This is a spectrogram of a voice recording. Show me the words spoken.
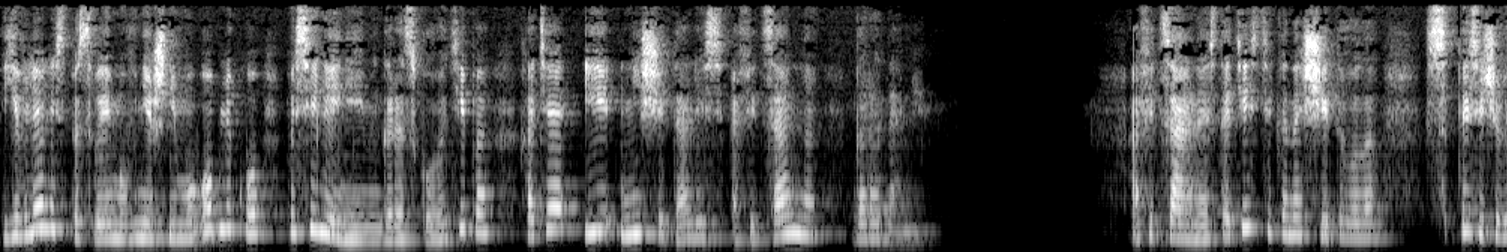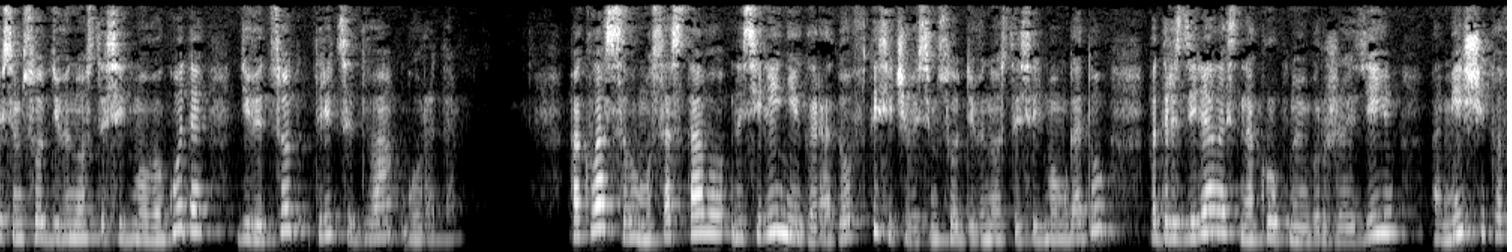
являлись по своему внешнему облику поселениями городского типа, хотя и не считались официально городами. Официальная статистика насчитывала с 1897 года 932 города. По классовому составу население городов в 1897 году подразделялось на крупную буржуазию, помещиков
